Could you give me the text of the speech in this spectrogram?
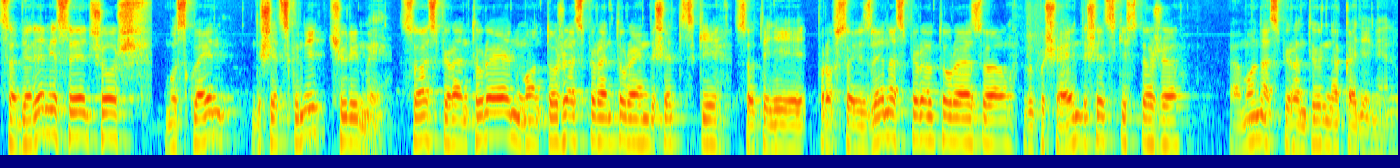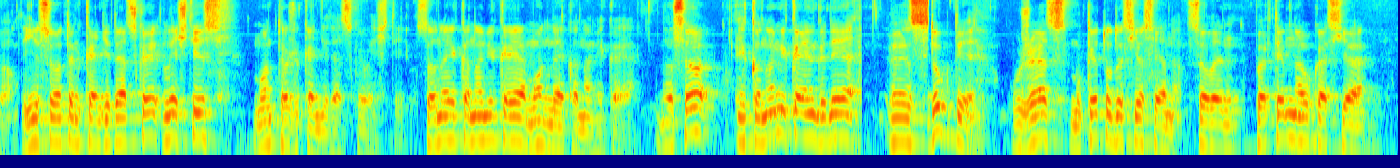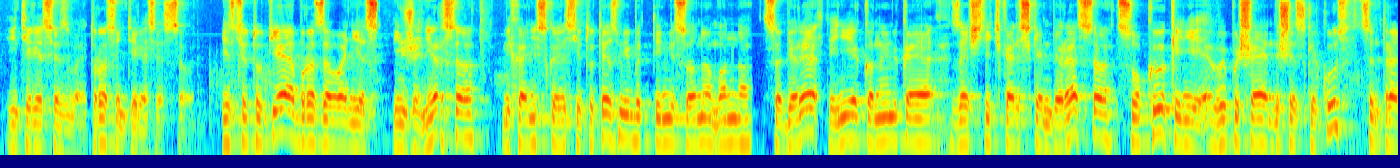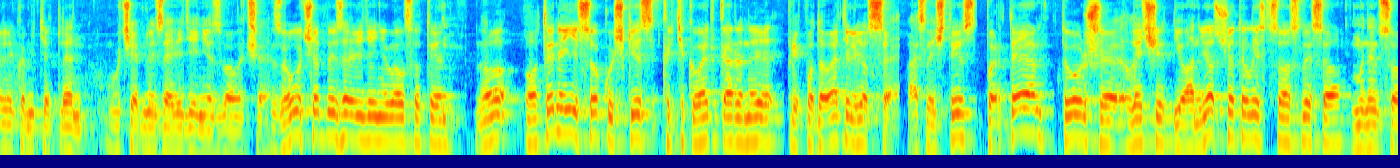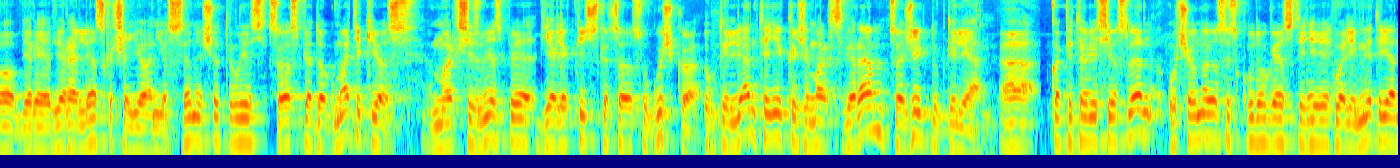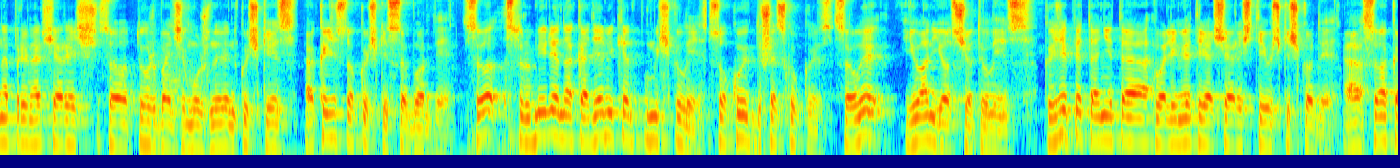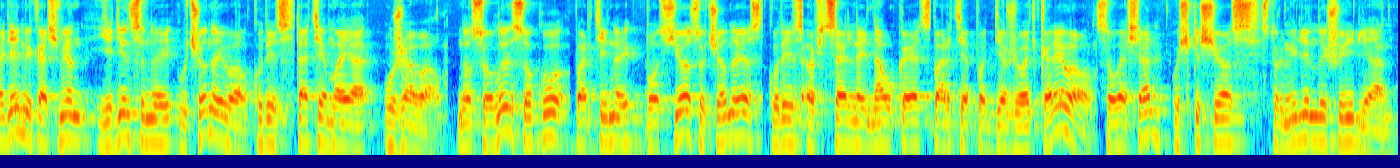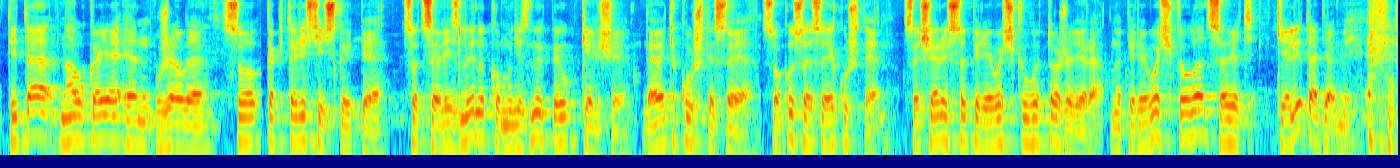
Соберем сен шош Москваин дышецкini чуримы. Со аспирантураен, мон тоже аспирантураен дышецки, со тени профсоюзлен аспирантура звал, выпушаен дышецки тоже. А мон аспирантурный академия звал. И сотен кандидатской лештис, мон тоже кандидатской лешти. Со на экономика, мон на экономика. Но со экономика энгне с дугды ужас мукету дос ясяна. Совен пертем наукасья интересы звать, трос интересы со. Институт я образование инженерсо, механического института быттыми соно монно собере, тени экономика защитить карскем берасо, соку кени выпышаем дышецкий курс, центральный комитет лен учебное заведение звалыча. Зол учебное заведение валсотын, но отын и сокушкиз критиковать караны преподаватель йосе. А слыштыз, ПРТ тоже лечит Йоан Йос шутылыс сослысо, мнем со бере вералес, кача Йоан Йосена шутылыс, сос педогматик йос, марксизмес пе диалектическое сосугушко, дугделян тени каже маркс верам, сожик дугделян. А капиталист йослен ученый йос искудогас тени квалиметрия, например, чарыч со туж банчы мужнывен кучкиз, а каже со кучкиз соборды. Со струмилен академикен помышкылыс, со куик душецку кыз, солы Йоан Йос шутылыс. Каже питанита квалиметрия чарыч ты учкишкоды. А со академик ачмен единственный ученый вал, кудыс та темая ужавал. Но солы соку партийной босьёс, ученый, кудыс официальной наукой партия поддерживать каревал, солащан учкишёс струмилин лишуилян. Тита наукая эн ужала со капиталистической пе, социализмлыну коммунизмных пе кельши. Давайте кушты соя, соку соя кушты. Сочарыш со переводчиков тоже вера. Но переводчиков совет келит адями.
